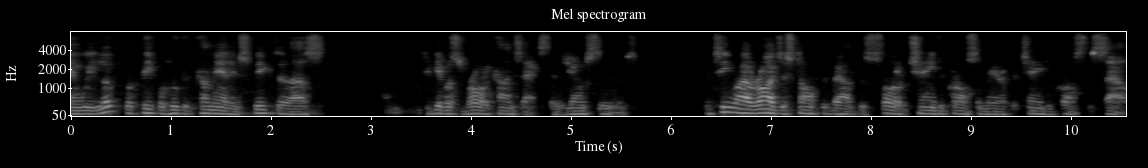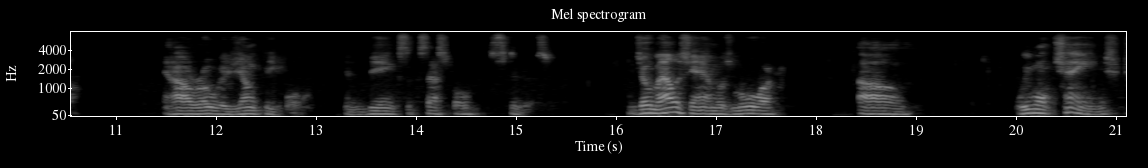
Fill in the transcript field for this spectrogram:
And we looked for people who could come in and speak to us to give us a broader context as young students. T.Y. Rogers talked about the sort of change across America, change across the South, and our role as young people in being successful students. Joe Mallisham was more um, we won't change,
